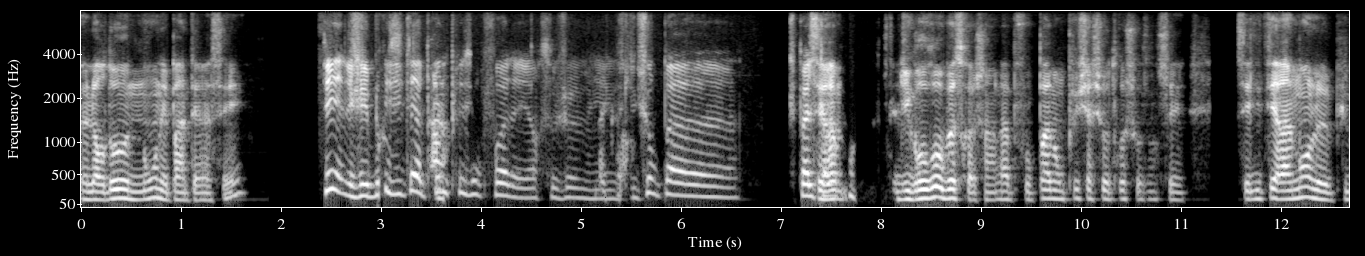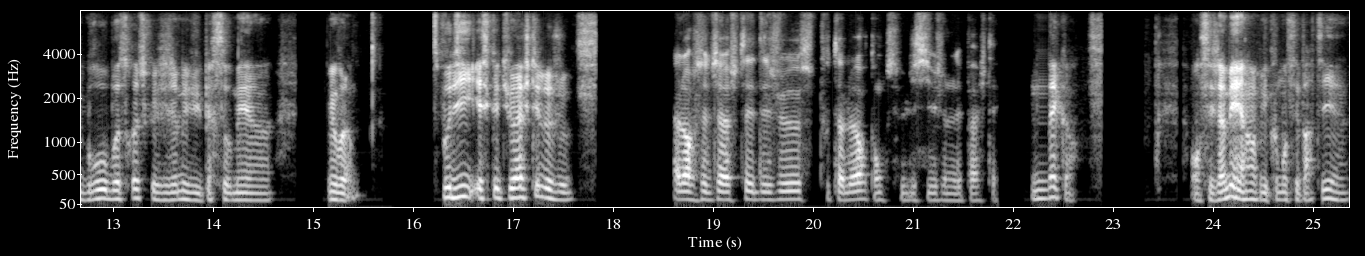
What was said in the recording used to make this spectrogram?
Euh, Lordo, non, n'est pas intéressé. Si, J'ai beaucoup hésité à le prendre plusieurs fois d'ailleurs, ce jeu, mais Ah. D'accord. je l'ai toujours pas. Je pas le C'est temps. vraiment- c'est du gros gros boss rush. Hein. Là, faut pas non plus chercher autre chose. hein. C'est, c'est littéralement le plus gros boss rush que j'ai jamais vu perso. Mais, euh, mais voilà. Spoody, est-ce que tu as acheté le jeu? Alors j'ai déjà acheté des jeux tout à l'heure, donc celui-ci je ne l'ai pas acheté. D'accord. On sait jamais, hein, vu comment c'est parti. hein.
